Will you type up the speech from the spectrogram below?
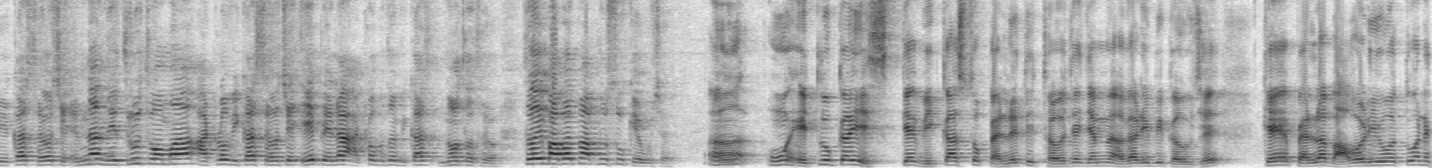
વિકાસ થયો છે, એમના નેતૃત્વમાં આટલો વિકાસ થયો છે, એ પહેલાં આટલો બધો વિકાસ નહોતો થયો. તો એ બાબતમાં આપનું શું કહેવું છે? હું એટલું કહીશ કે વિકાસ તો પહેલેથી જ થયો છે, જેમ મેં અગાડી બી કહ્યું છે કે પહેલાં બાવળિયું હતું અને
